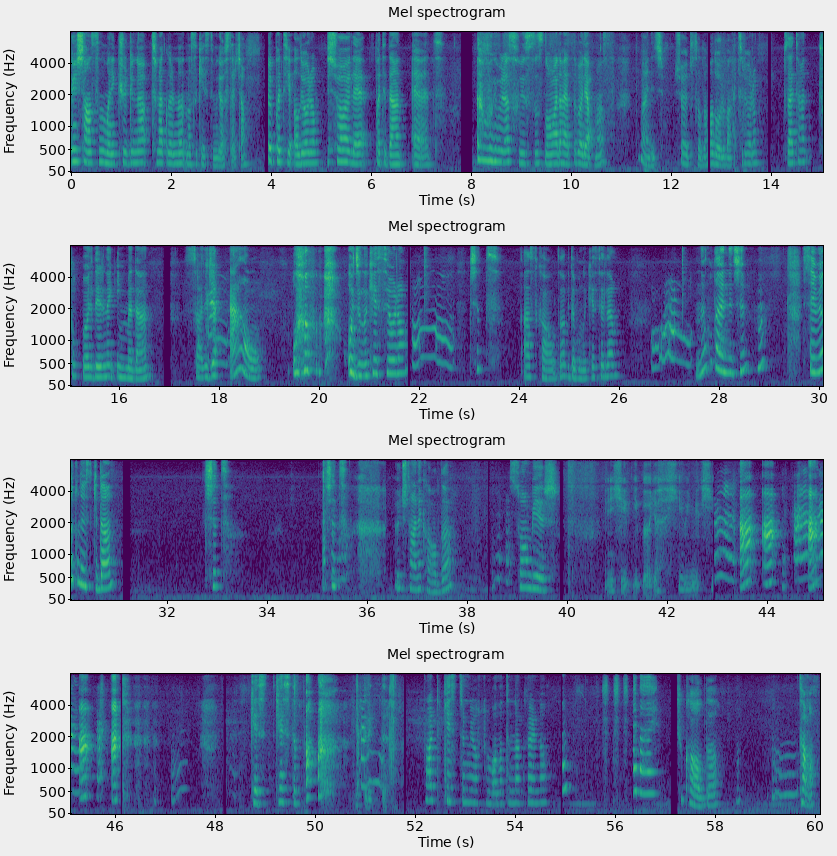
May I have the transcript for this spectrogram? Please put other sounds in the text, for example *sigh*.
Bugün şansın manikür günü tırnaklarını nasıl kestiğimi göstereceğim. Şöyle patiyi alıyorum. Şöyle patiden evet. *laughs* Bugün biraz huysuz. Normalde hayatta böyle yapmaz. Değil mi anneciğim? Şöyle tutalım. Ona doğru baktırıyorum. Zaten çok böyle derine inmeden sadece Ow! *laughs* ucunu kesiyorum. Çıt. Az kaldı. Bir de bunu keselim. Ne oldu anneciğim? Seviyordun eskiden. Çıt. Çıt. Üç tane kaldı. Son bir. Şey böyle sevilmek şey. Aa, aa, aa, aa, aa. Kes, kestim. Ah, ah. Bitti bitti. Artık kestirmiyorsun bana tırnaklarını. Bay bay. Şu kaldı. Tamam.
